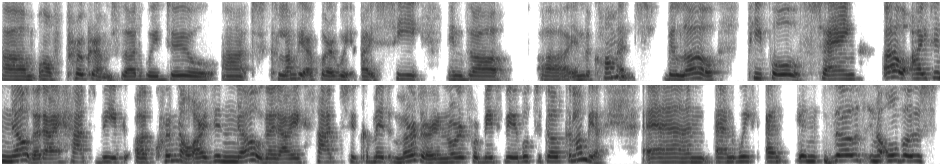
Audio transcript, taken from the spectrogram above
um, of programs that we do at Columbia, where we I see in the uh, in the comments below people saying, "Oh, I didn't know that I had to be a criminal. I didn't know that I had to commit murder in order for me to be able to go to Columbia. And and we and in those in all those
